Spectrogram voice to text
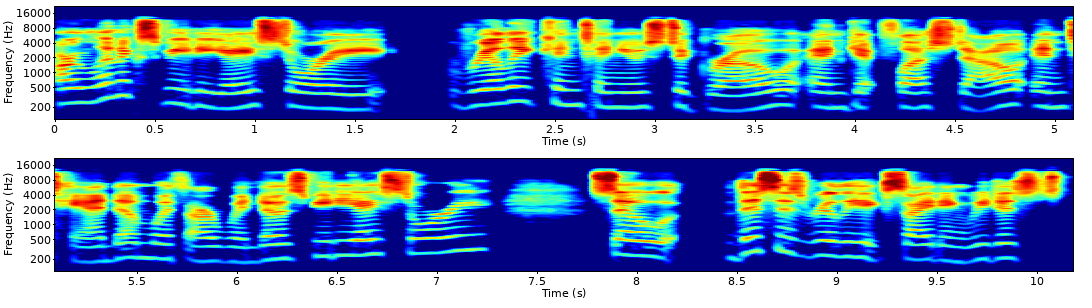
our Linux VDA story really continues to grow and get fleshed out in tandem with our Windows VDA story. So this is really exciting. We just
